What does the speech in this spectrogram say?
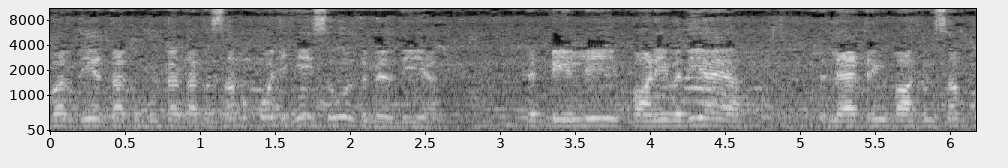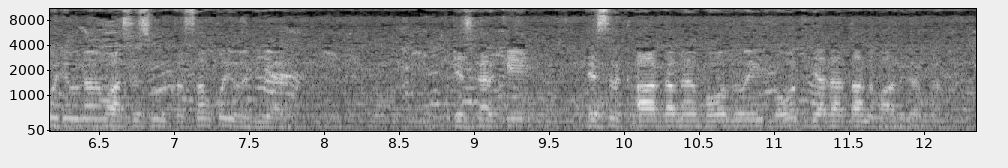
ਵਰਦੀਆਂ ਤੱਕ, ਬੂਟਾਂ ਤੱਕ ਸਭ ਕੁਝ ਹੀ ਸਹੂਲਤ ਮਿਲਦੀ ਆ। ਤੇ ਪੀਣ ਲਈ ਪਾਣੀ ਵਧੀਆ ਆ, ਤੇ ਲੈਟਰਿੰਗ, ਬਾਥਰੂਮ ਸਭ ਕੁਝ ਉਹਨਾਂ ਵਾਸਤੇ ਸਹੂਲਤਾਂ ਸਭ ਕੁਝ ਵਧੀਆ ਆ। ਇਸ ਕਰਕੇ ਇਸ ਸਰਕਾਰ ਦਾ ਮੈਂ ਬਹੁਤ ਹੀ ਬਹੁਤ ਜ਼ਿਆਦਾ ਧੰਨਵਾਦ ਕਰਦਾ।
